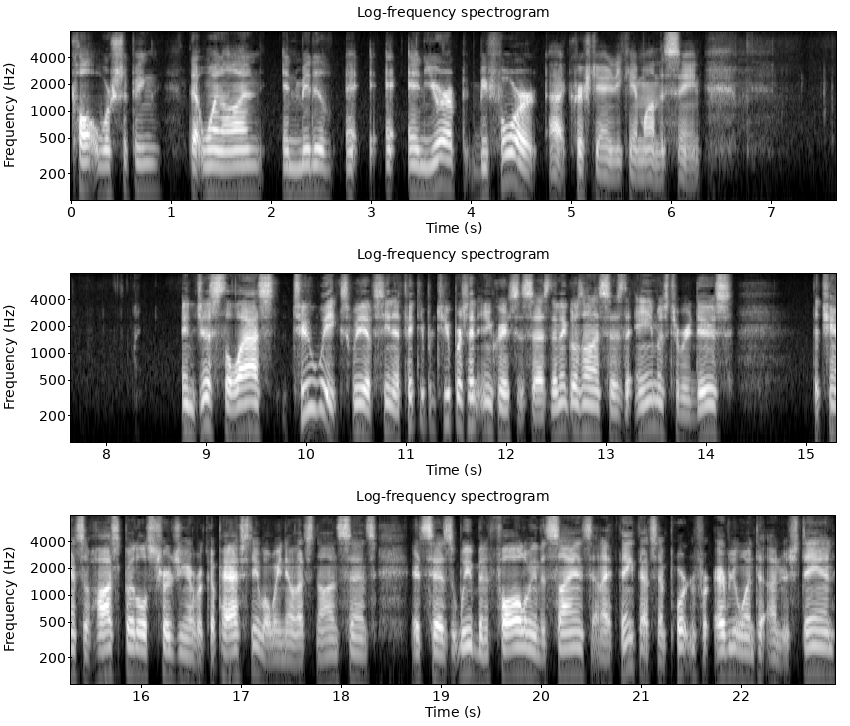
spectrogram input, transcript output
cult worshiping that went on in in Europe before uh, Christianity came on the scene in just the last two weeks, we have seen a 52% increase, it says. Then it goes on and says the aim is to reduce the chance of hospitals surging over capacity. Well, we know that's nonsense. It says we've been following the science, and I think that's important for everyone to understand.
